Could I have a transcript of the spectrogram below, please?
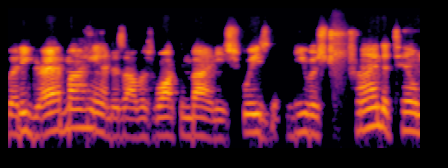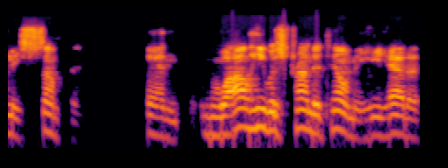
but he grabbed my hand as I was walking by and he squeezed it. And he was trying to tell me something. And while he was trying to tell me, he had a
